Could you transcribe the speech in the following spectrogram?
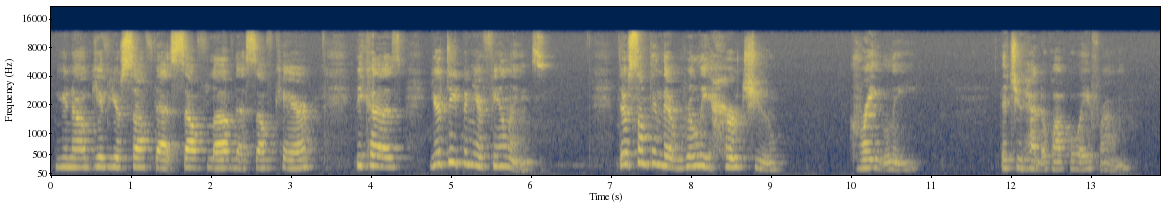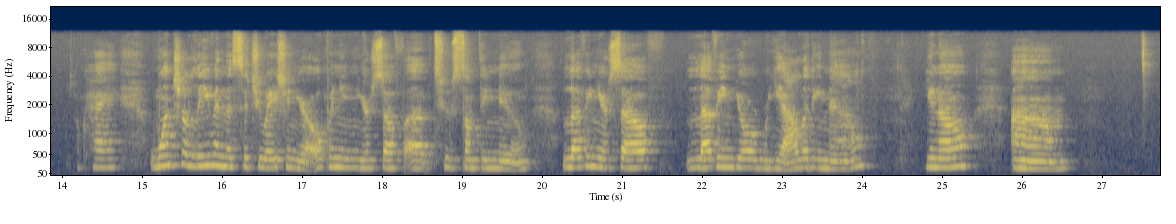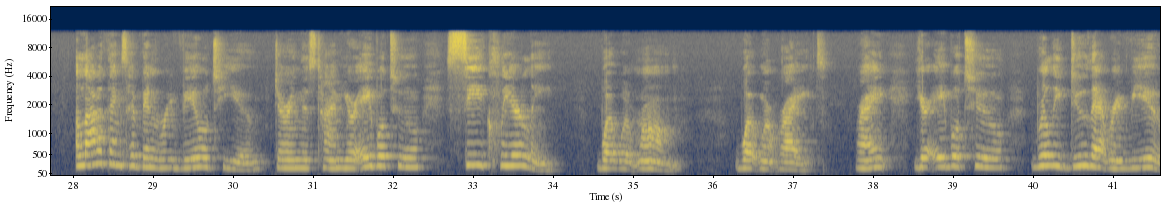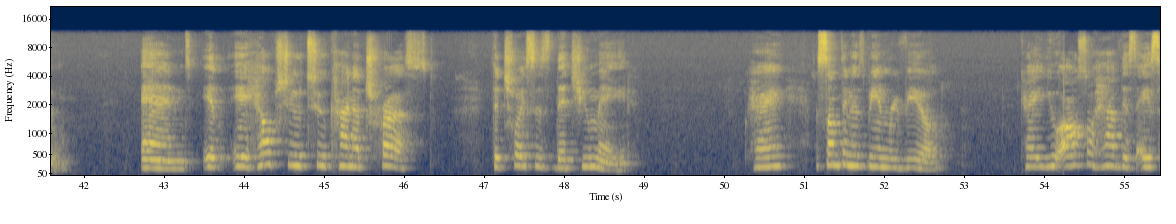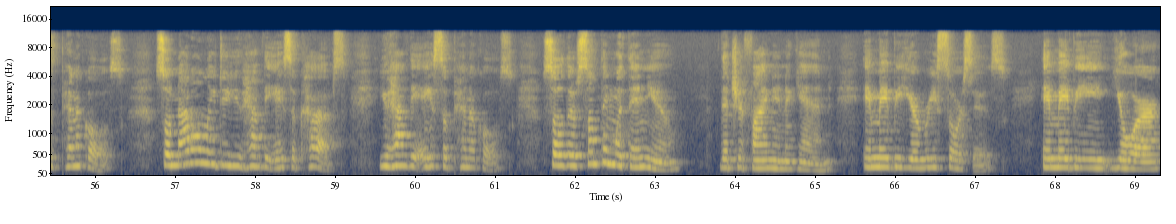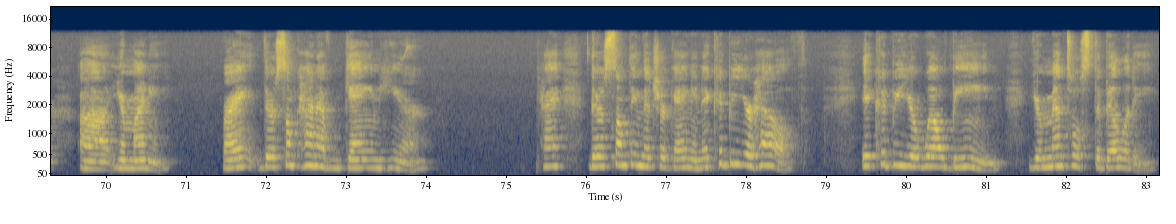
You know, give yourself that self-love, that self-care. Because you're deep in your feelings. There's something that really hurt you greatly that you had to walk away from. Okay? Once you're leaving the situation, you're opening yourself up to something new. Loving yourself, loving your reality now. You know? Um, a lot of things have been revealed to you during this time. You're able to see clearly what went wrong what went right, right? You're able to really do that review. And it, it helps you to kind of trust the choices that you made. Okay? Something is being revealed. Okay? You also have this Ace of Pentacles. So not only do you have the Ace of Cups, you have the Ace of Pentacles. So there's something within you that you're finding again. It may be your resources. It may be your, uh, your money, right? There's some kind of gain here. Okay? There's something that you're gaining. It could be your health. It could be your well-being, your mental stability,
